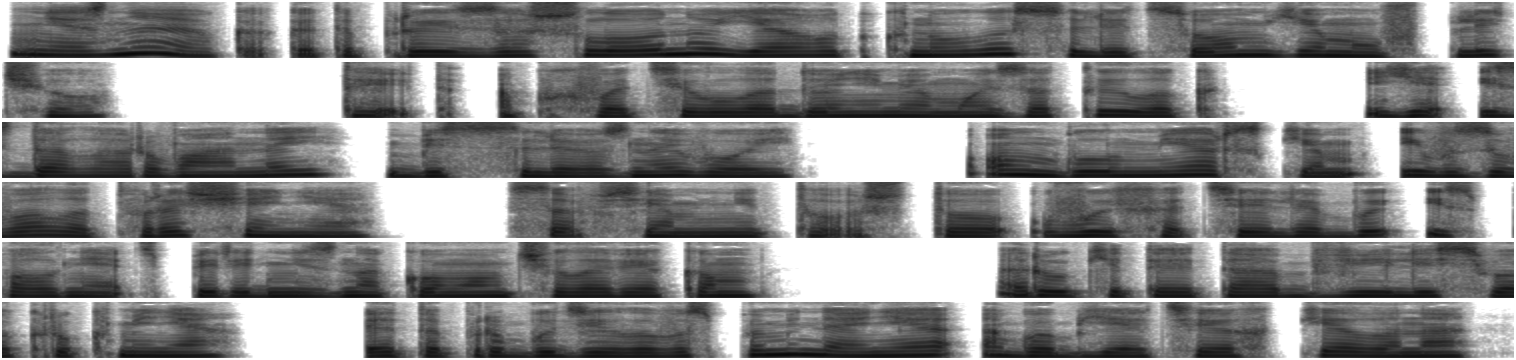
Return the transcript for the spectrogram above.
Не знаю, как это произошло, но я уткнулась лицом ему в плечо. Тейт обхватил ладонями мой затылок. Я издала рваный, бесслёзный вой. Он был мерзким и вызывал отвращение. Совсем не то, что вы хотели бы исполнять перед незнакомым человеком. Руки Тейта обвились вокруг меня. Это пробудило воспоминания об объятиях Келлана —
